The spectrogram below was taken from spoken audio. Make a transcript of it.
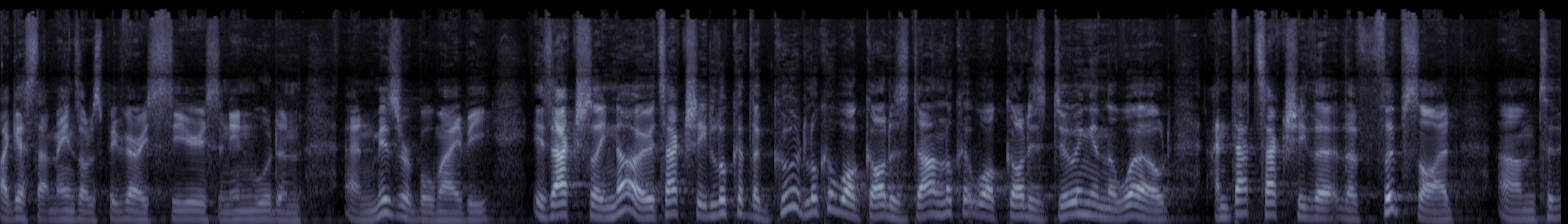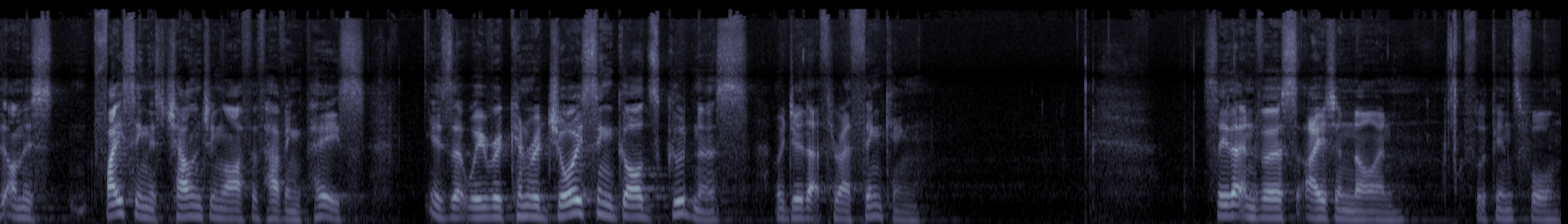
I guess that means I'll just be very serious and inward and, and miserable, maybe, is actually no, it's actually look at the good, look at what God has done, look at what God is doing in the world, and that's actually the, the flip side um, to, on this facing this challenging life of having peace, is that we re- can rejoice in God's goodness. We do that through our thinking. See that in verse 8 and 9, Philippians 4.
